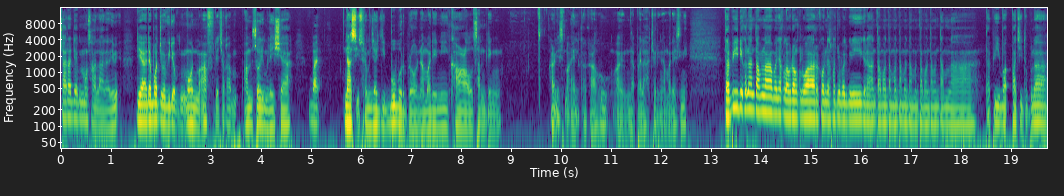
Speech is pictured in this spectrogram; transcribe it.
Cara dia memang salah lah. Dia, ada buat juga video mohon maaf. Dia cakap I'm sorry Malaysia but nasi sudah menjadi bubur bro. Nama dia ni Carl something. Carl Ismail ke Carl who? I tak cari nama dia sini. Tapi dia kena hantam lah. Banyak lah orang keluar Kau dah sepatutnya buat begini Kena hantam hantam hantam hantam hantam hantam, hantam lah. Tapi pakcik tu pula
